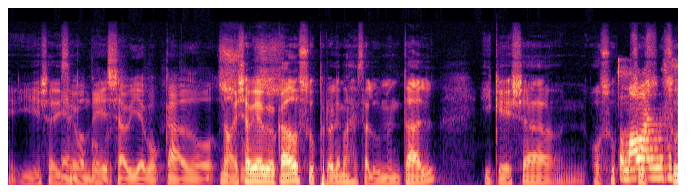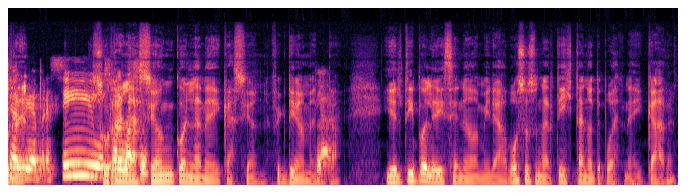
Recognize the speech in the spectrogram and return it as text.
y ella dice... En donde ella había evocado... No, ella había evocado sus problemas de salud mental y que ella... O su, Tomaban, su, su relación con la medicación, efectivamente. Y el tipo le dice, no, mira, vos sos un artista, no te puedes medicar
